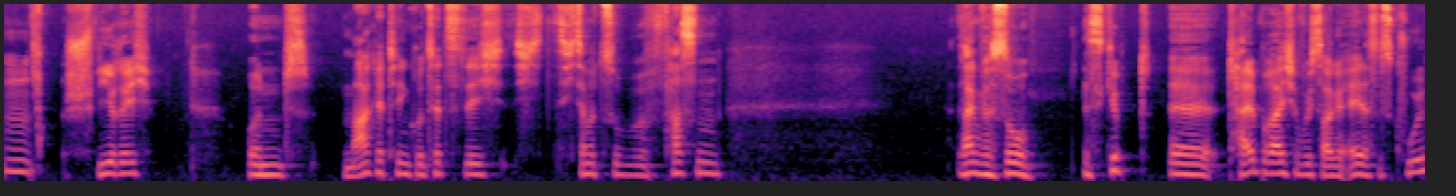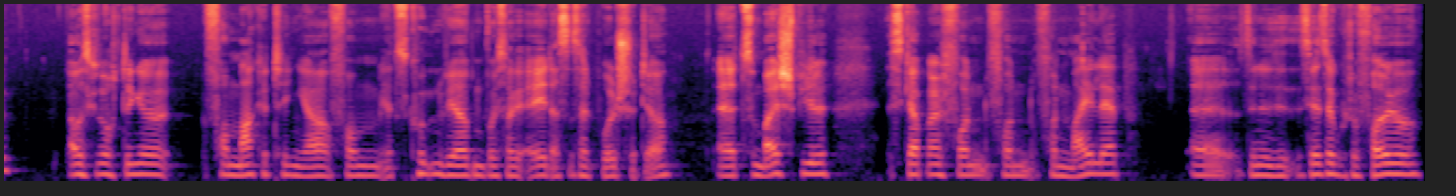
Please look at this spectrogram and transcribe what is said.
mh, schwierig. Und Marketing grundsätzlich, sich damit zu befassen, sagen wir es so, es gibt äh, Teilbereiche, wo ich sage, ey, das ist cool, aber es gibt auch Dinge vom Marketing, ja, vom jetzt Kundenwerben, wo ich sage, ey, das ist halt Bullshit, ja. Äh, zum Beispiel, es gab mal von, von, von MyLab äh, eine sehr, sehr gute Folge.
